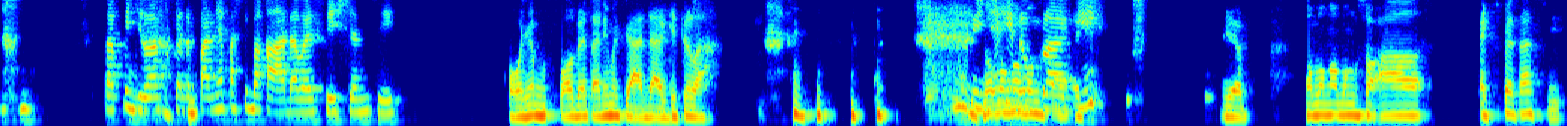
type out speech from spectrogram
Tapi jelas ke depannya pasti bakal ada White Vision sih. Pokoknya Paul Bettany masih ada gitu lah. Intinya hidup lagi. Yep. Ngomong-ngomong soal ekspektasi,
